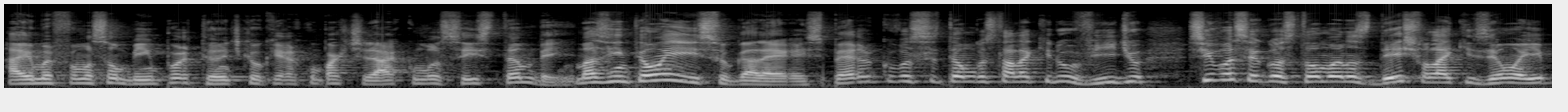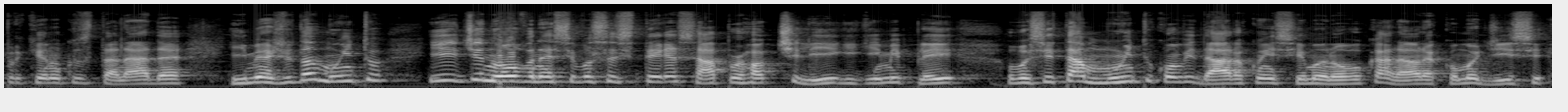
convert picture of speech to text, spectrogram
aí uma informação bem importante que eu quero compartilhar com vocês também. Mas então é isso, galera. Espero que vocês tenham gostado aqui do vídeo. Se você gostou, manos, deixa o likezão aí, porque não custa nada e me ajuda muito. E, de novo, né, se você se interessar por Rocket League, Gameplay, você tá muito convidado a conhecer meu novo canal, né? Como eu disse,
